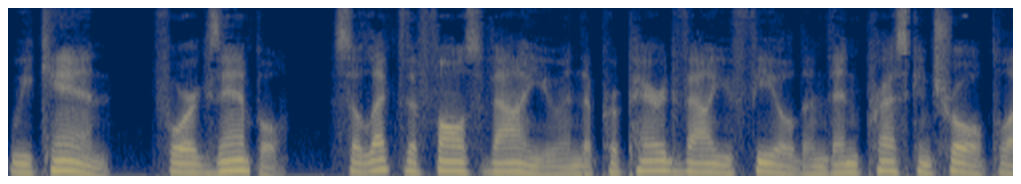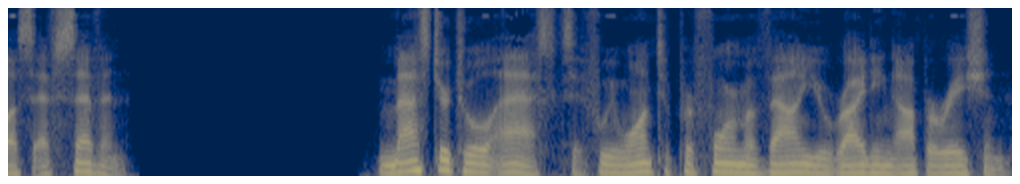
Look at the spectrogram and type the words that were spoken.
we can, for example, select the false value in the prepared value field and then press Ctrl plus F7. MasterTool asks if we want to perform a value writing operation.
